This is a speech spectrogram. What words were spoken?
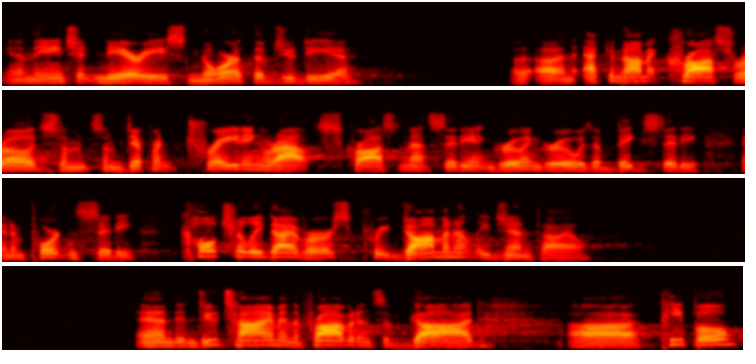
in the ancient Near East, north of Judea, an economic crossroads, some, some different trading routes crossed in that city. and grew and grew. It was a big city, an important city, culturally diverse, predominantly Gentile. And in due time, in the providence of God, uh, people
